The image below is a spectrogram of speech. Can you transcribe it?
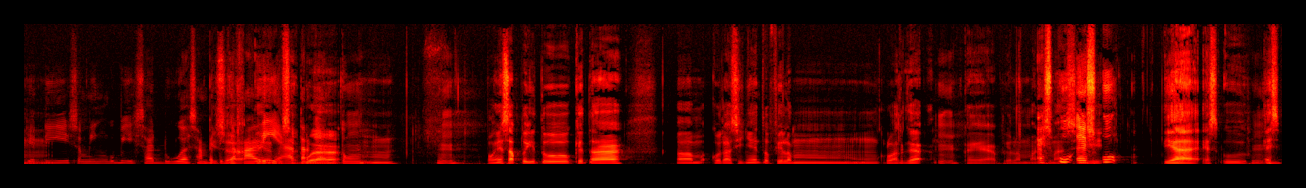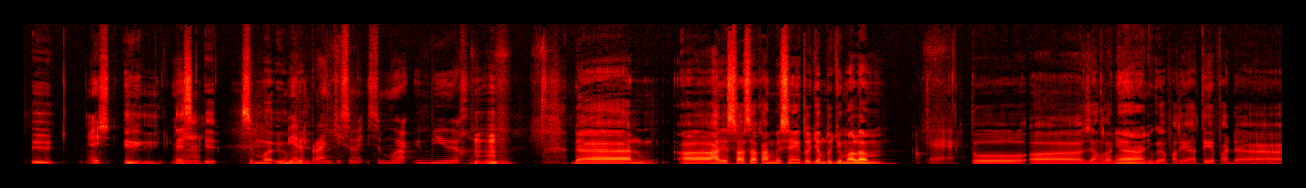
Jadi seminggu bisa dua sampai bisa- tiga kali iya, ya, dua, tergantung. mm-mm. Mm-mm. Pokoknya Sabtu itu kita em, kurasinya itu film keluarga kayak film animasi. SU SU Ya, SU, SU, SU. U, SU, semua Biar umur. Perancis sem- semua umur. Dan eh, hari Selasa Kamisnya itu jam 7 malam. Oke. Itu eh, genre-nya juga variatif, ada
